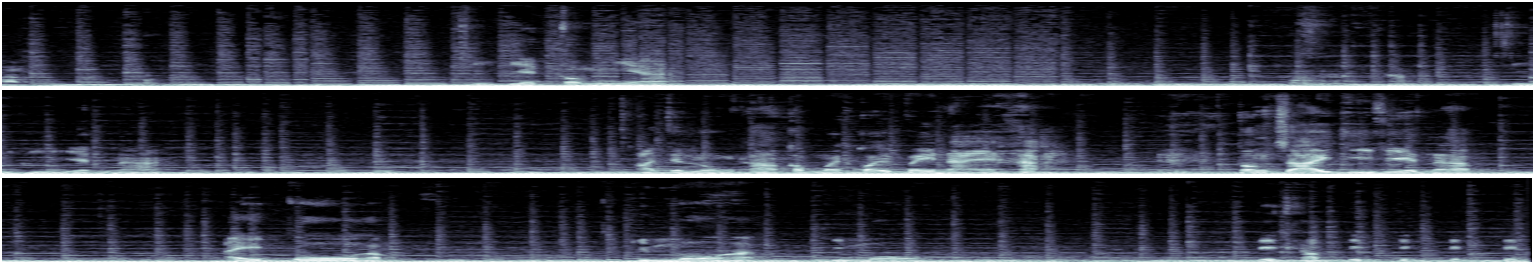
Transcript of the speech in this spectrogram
ครับ GPS ก็มีฮะครับ GPS นะฮะอาจจะลงท้าก็ไม่ค่อยไปไหนฮะต้องใช้ GPS นะครับไอโกครับพิมโมครับพิมโมปิดครับปิดปิดปิดปิด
